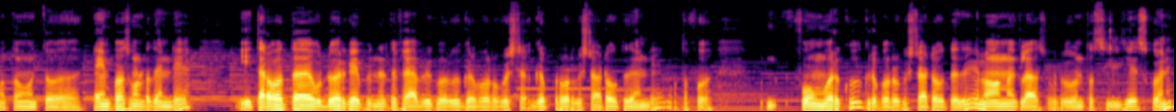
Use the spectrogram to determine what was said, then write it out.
మొత్తం టైం పాస్ ఉంటుందండి. ఈ తర్వాత వుడ్ వర్క్ అయిపోయిన తర్వాత ఫ్యాబ్రిక్ వరకు గ్రిప్ వర్క్ స్టా గ్రిప్పర్ వరకు స్టార్ట్ అవుతుందండి. మొత్తం ఫో ఫోమ్ వరకు గ్రిప్పర్ వరకు స్టార్ట్ అవుతుంది. లోన గ్లాస్ అంతా సీల్ చేసుకొని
